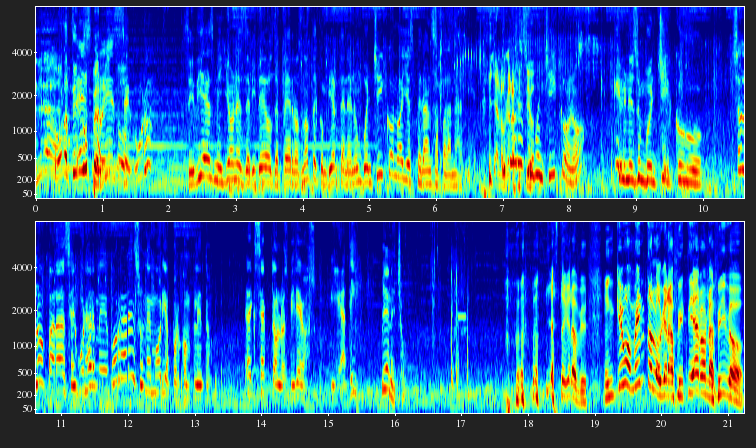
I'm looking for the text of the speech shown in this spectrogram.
Mira, ahora tengo ¿Esto es perrito. seguro? Si 10 millones de videos de perros no te convierten en un buen chico, no hay esperanza para nadie. ya lo eres un buen chico, ¿no? ¿Quién es un buen chico? Solo para asegurarme, borraré su memoria por completo. Excepto los videos. Y a ti. Bien hecho. ya está grafiteado. ¿En qué momento lo grafitearon a Fido?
